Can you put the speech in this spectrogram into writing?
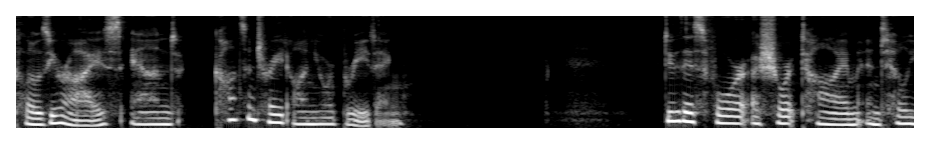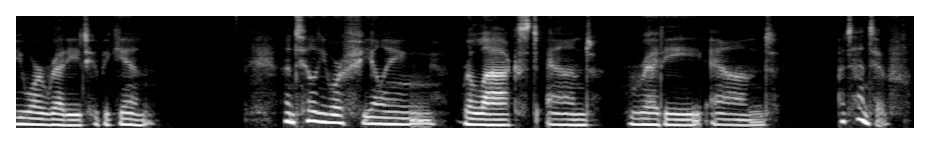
Close your eyes and concentrate on your breathing. Do this for a short time until you are ready to begin, until you are feeling relaxed and ready and attentive.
